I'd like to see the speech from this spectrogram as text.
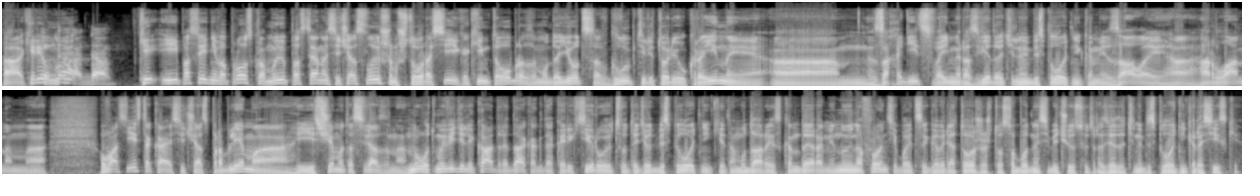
А, Кирилл, ну, да, да. Ки- И последний вопрос к вам. Мы постоянно сейчас слышим, что России каким-то образом удается вглубь территории Украины м, заходить своими разведывательными беспилотниками, Залой, а, Орланом. А, У вас есть такая сейчас проблема, и с чем это связано? Ну вот мы видели кадры, да, когда корректируют вот эти вот беспилотники, там удары Искандерами. Ну и на фронте бойцы говорят тоже, что свободно себя чувствуют разведывательные беспилотники российские.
